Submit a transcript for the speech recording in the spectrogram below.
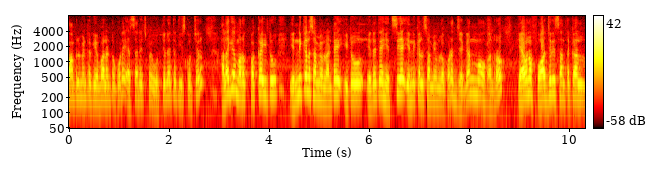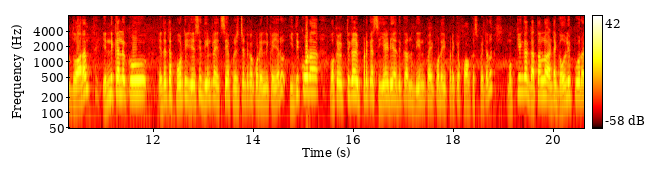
కాంప్లిమెంటరీకి ఇవ్వాలంటూ కూడా ఎస్ఆర్హెచ్పై ఒత్తిడి అయితే తీసుకొచ్చారు. అలాగే మరొక పక్క ఇటు ఎన్నికల సమయంలో అంటే ఇటు ఏదైతే హెచ్సిఐ ఎన్నికల సమయంలో కూడా జగన్మోహన్ రావు కేవలం ఫార్జరీ సంతకాల ద్వారా ఎన్నికలకు ఏదైతే పోటీ చేసి దీంట్లో హెచ్సిఐ ప్రెసిడెంట్గా కూడా ఎన్నికయ్యారు ఇది కూడా ఒక వ్యక్తిగా ఇప్పటికే సిఐడి అధికారులు దీనిపై కూడా ఇప్పటికే ఫోకస్ పెట్టారు. ముఖ్యంగా గతంలో అంటే గౌలీపూర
